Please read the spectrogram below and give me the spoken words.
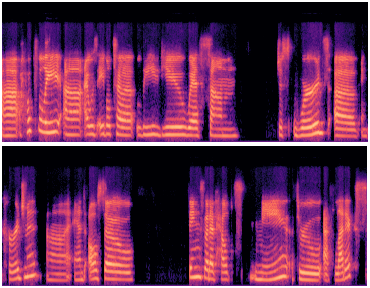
Uh, hopefully, uh, I was able to leave you with some just words of encouragement uh, and also things that have helped me through athletics,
